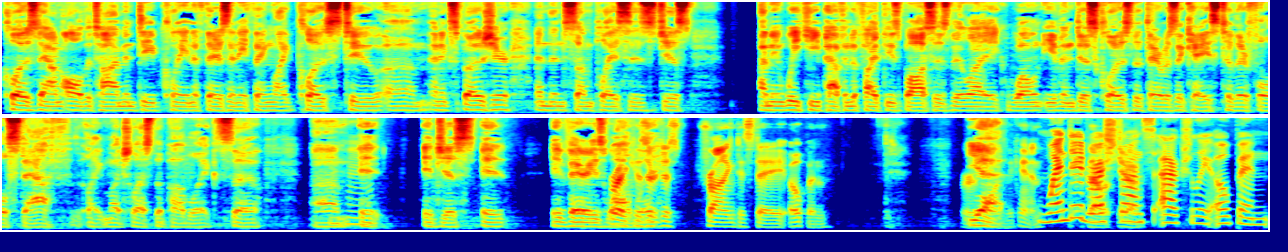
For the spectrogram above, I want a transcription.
close down all the time and deep clean if there's anything like close to um, an exposure, and then some places just. I mean, we keep having to fight these bosses that like won't even disclose that there was a case to their full staff, like much less the public. So um, it it just it it varies right, wildly. because they're just trying to stay open. for as Yeah. long as they can. When did About- yeah. restaurants actually open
